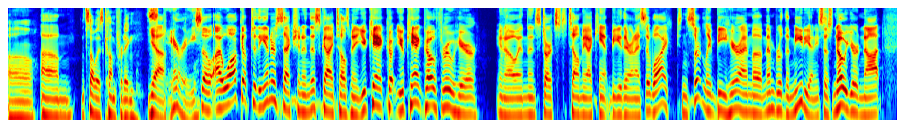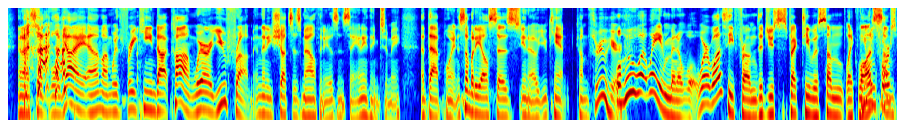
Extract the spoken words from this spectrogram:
Oh. Um, It's always comforting. yeah. Scary. So I walk up to the intersection, and this guy tells me, "You can't go. You can't go through here." You know, and then starts to tell me I can't be there. And I said, Well, I can certainly be here. I'm a member of the media. And he says, No, you're not. And I said, Well, yeah, I am. I'm with freekeene.com. Where are you from? And then he shuts his mouth and he doesn't say anything to me at that point. And somebody else says, You know, you can't come through here. Well, who? What? Wait a minute. Where was he from? Did you suspect he was some like law enforcement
